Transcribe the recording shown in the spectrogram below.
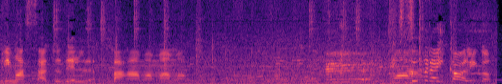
Primo assaggio del Bahama Mama. Super alcolico!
